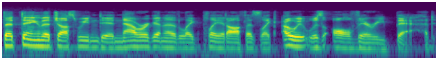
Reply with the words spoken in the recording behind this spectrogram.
that thing that Joss Whedon did. Now we're gonna like play it off as like, oh, it was all very bad.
